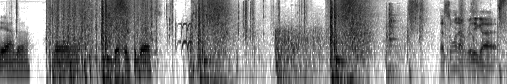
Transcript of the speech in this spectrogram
Yeah, the the second to best. That's the one I really got.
